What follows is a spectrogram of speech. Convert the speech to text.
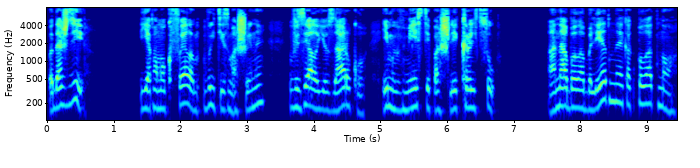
«Подожди». Я помог Фэллон выйти из машины, взял ее за руку, и мы вместе пошли к крыльцу. Она была бледная, как полотно.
